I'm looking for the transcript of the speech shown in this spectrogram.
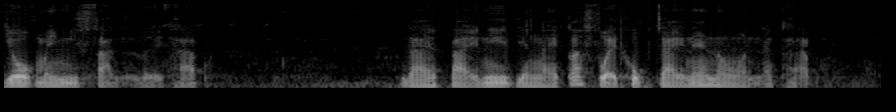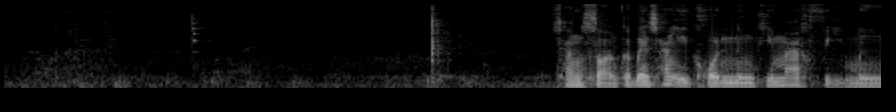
โยกไม่มีสั่นเลยครับ ได้ไปนี่ยังไงก็สวยถูกใจแน่นอนนะครับ ช่างสอนก็เป็นช่างอีกคนหนึ่งที่มากฝีมือ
